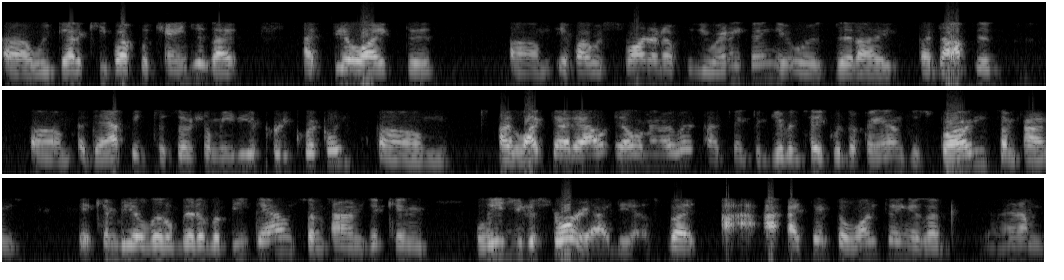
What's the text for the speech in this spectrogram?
Uh, we've got to keep up with changes. I I feel like that um, if I was smart enough to do anything, it was that I adopted um, adapted to social media pretty quickly. Um, I like that out element of it. I think the give and take with the fans is fun. Sometimes it can be a little bit of a beatdown. Sometimes it can lead you to story ideas. But I, I think the one thing is, a, and I'm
